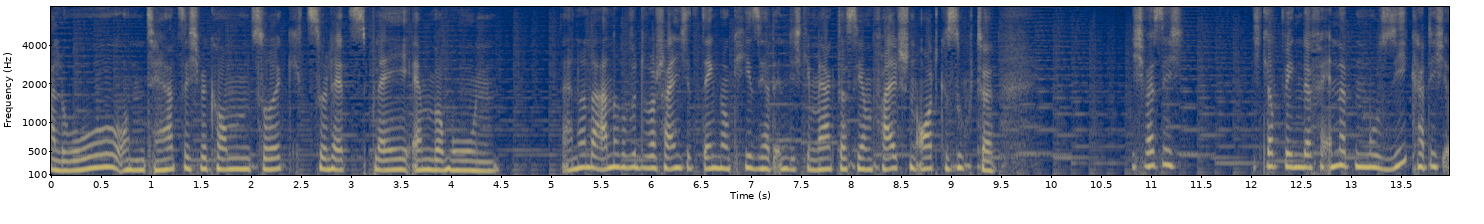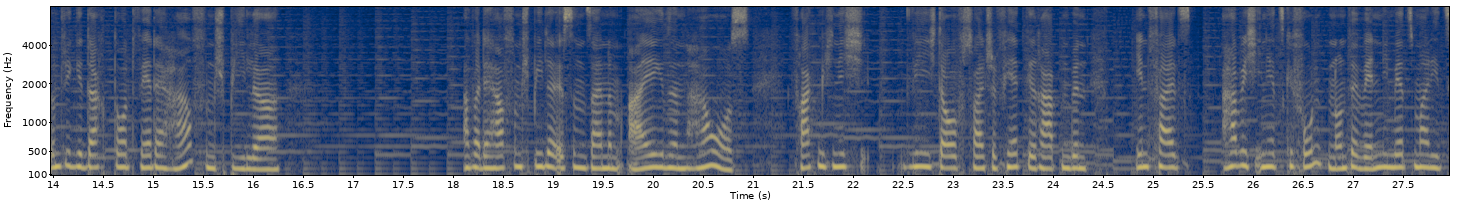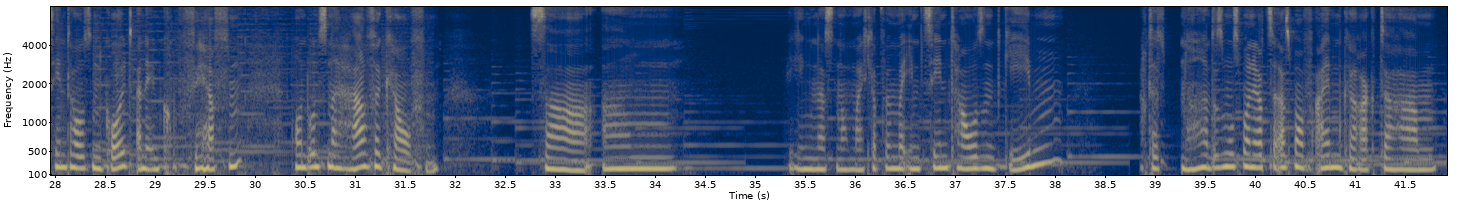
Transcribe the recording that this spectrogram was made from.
Hallo und herzlich willkommen zurück zu Let's Play Ember Moon. Der eine oder andere wird wahrscheinlich jetzt denken, okay, sie hat endlich gemerkt, dass sie am falschen Ort gesucht hat. Ich weiß nicht, ich glaube wegen der veränderten Musik hatte ich irgendwie gedacht, dort wäre der Harfenspieler. Aber der Harfenspieler ist in seinem eigenen Haus. Frag mich nicht, wie ich da aufs falsche Pferd geraten bin. Jedenfalls habe ich ihn jetzt gefunden und wir werden ihm jetzt mal die 10.000 Gold an den Kopf werfen und uns eine Harfe kaufen. So, ähm... Wie ging das nochmal? Ich glaube, wenn wir ihm 10.000 geben... Ach, das, das muss man ja zuerst mal auf einem Charakter haben.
